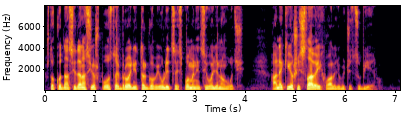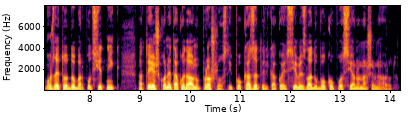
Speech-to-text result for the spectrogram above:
što kod nas i danas još postoje brojni trgovi, ulice i spomenici voljenom vođi. A neki još i slave i hvale Ljubičicu Bijelu. Možda je to dobar podsjetnik na teško, ne tako davnu prošlost i pokazatelj kako je sjeme zla duboko posijano našem narodu.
